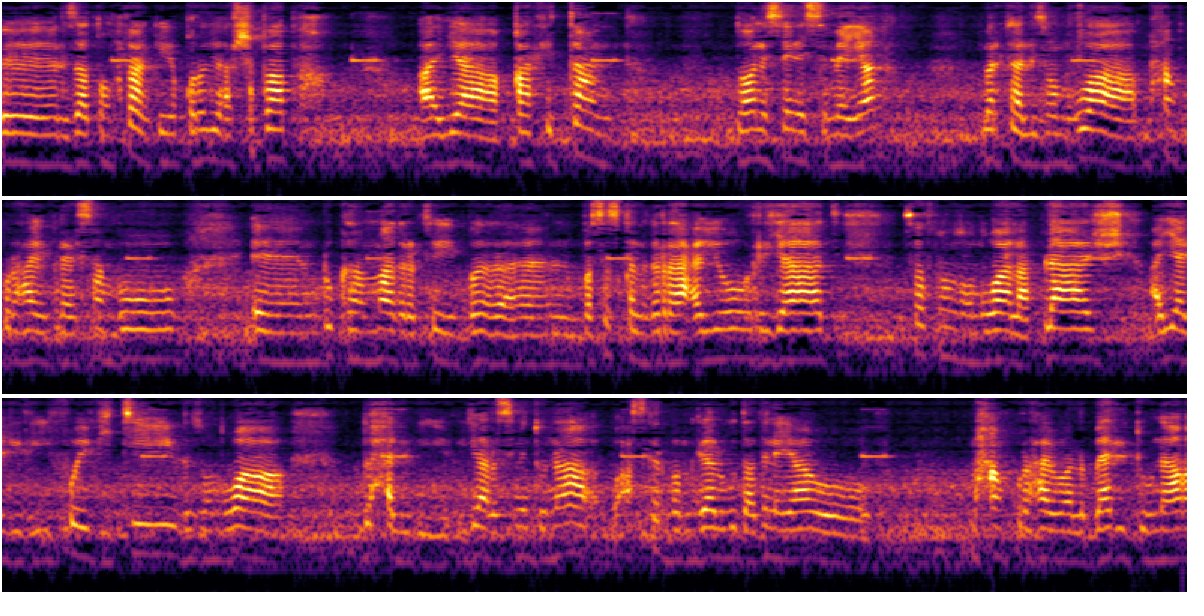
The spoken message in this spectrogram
Euh, لي attentats qui يقولوا لي الشباب هيا قرحتان دون سنة سميان marka les endroits maxaan ku rahay par exemple dhulka maad aragtay basaska laga raacayo riyaad certains endroits la plage ayaa yidhi il faut éviter les endroits waxaa yidhi yaa la samayn doonaa askar baa magaala lagu daadinayaa oo maxaan ku rahay waa la baari doonaa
